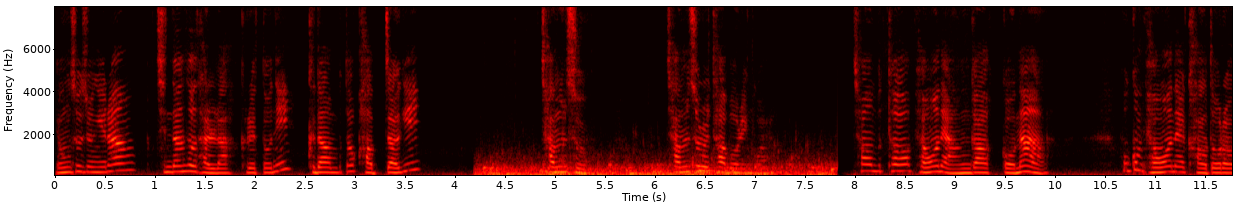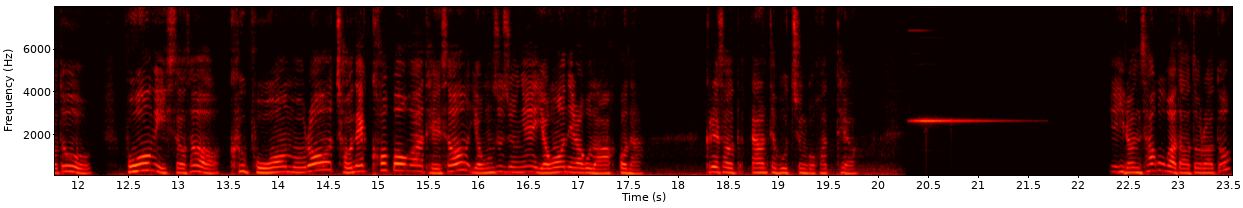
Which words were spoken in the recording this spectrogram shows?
영수증이랑 진단서 달라. 그랬더니 그 다음부터 갑자기 잠수. 잠수를 타버린 거야. 처음부터 병원에 안 갔거나 혹은 병원에 가더라도 보험이 있어서 그 보험으로 전액 커버가 돼서 영수증에 영원이라고 나왔거나 그래서 나한테 못 준 것 같아요. 이런 사고가 나더라도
